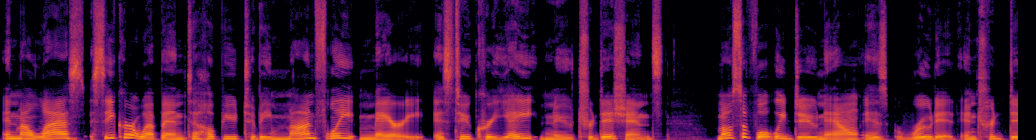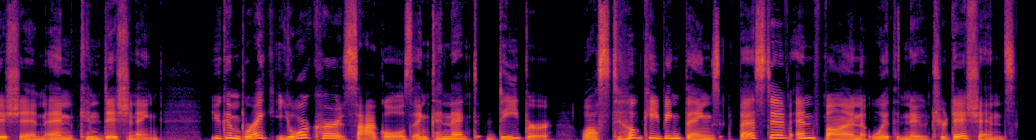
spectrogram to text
And my last secret weapon to help you to be mindfully merry is to create new traditions. Most of what we do now is rooted in tradition and conditioning. You can break your current cycles and connect deeper while still keeping things festive and fun with new traditions.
